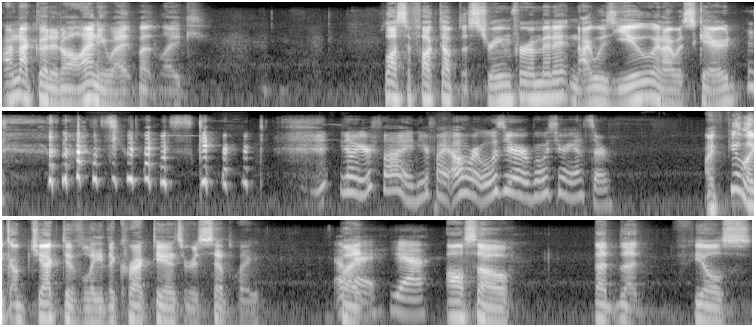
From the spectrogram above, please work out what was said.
I'm not good at all anyway, but like. Plus, it fucked up the stream for a minute, and I was you, and I was scared. I was you and I was scared. No, you're fine. You're fine. All right. What was your What was your answer? I feel like objectively the correct answer is sibling. But- Okay. yeah. Also, that that feels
